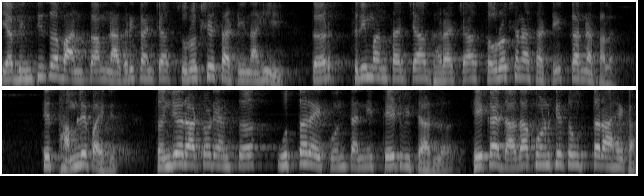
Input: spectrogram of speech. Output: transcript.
या भिंतीचं बांधकाम नागरिकांच्या सुरक्षेसाठी नाही तर श्रीमंतांच्या घराच्या संरक्षणासाठी करण्यात आलं ते थांबले पाहिजेत. संजय राठोड यांचं उत्तर ऐकून त्यांनी थेट विचारलं हे काय दादा कोंडकेचं उत्तर आहे का?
